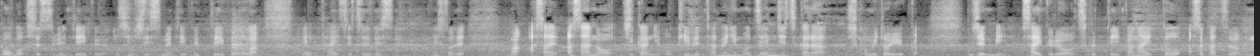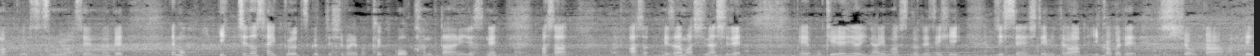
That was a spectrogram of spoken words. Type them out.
午後進めていく1日進めていくっていうことが、えー、大切です。ですので、まあ、朝朝の時間に起きるためにも前日から仕込みというか準備サイクルを作っていかないと朝活はうまく進みませんのででも一度サイクルを作ってしまえば結構簡単にですね朝朝目覚ましなしで、え、起きれるようになりますのでぜひ実践してみてはいかがでしょうか、はい。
